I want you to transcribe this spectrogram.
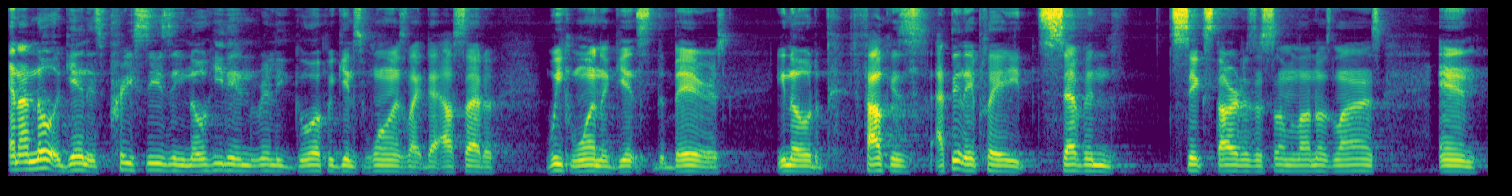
And I know again it's preseason, you know, he didn't really go up against ones like that outside of week one against the Bears. You know, the Falcons, I think they played seven six starters or something along those lines. And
